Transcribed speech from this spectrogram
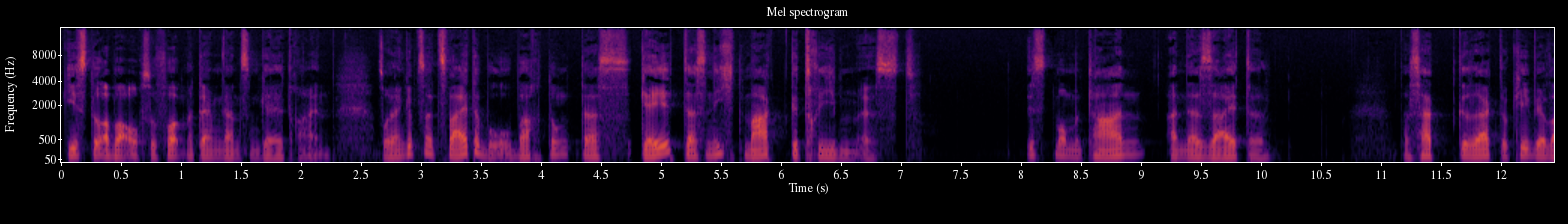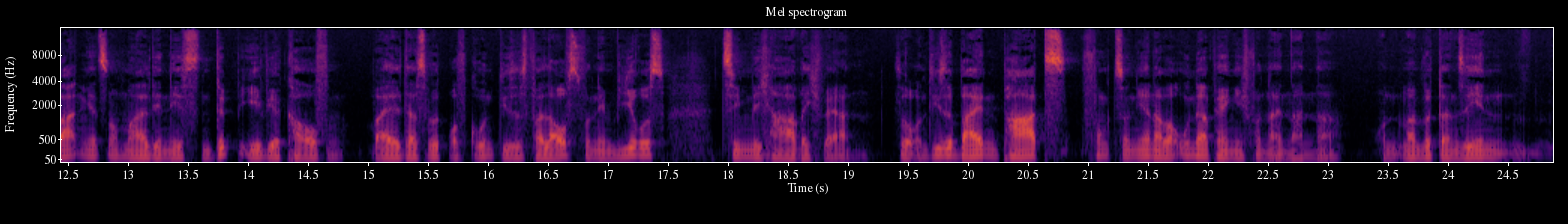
gehst du aber auch sofort mit deinem ganzen Geld rein. So, dann gibt es eine zweite Beobachtung, dass Geld, das nicht marktgetrieben ist, ist momentan an der Seite. Das hat gesagt, okay, wir warten jetzt nochmal den nächsten Dip, ehe wir kaufen, weil das wird aufgrund dieses Verlaufs von dem Virus ziemlich haarig werden. So, und diese beiden Parts funktionieren aber unabhängig voneinander. Und man wird dann sehen,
